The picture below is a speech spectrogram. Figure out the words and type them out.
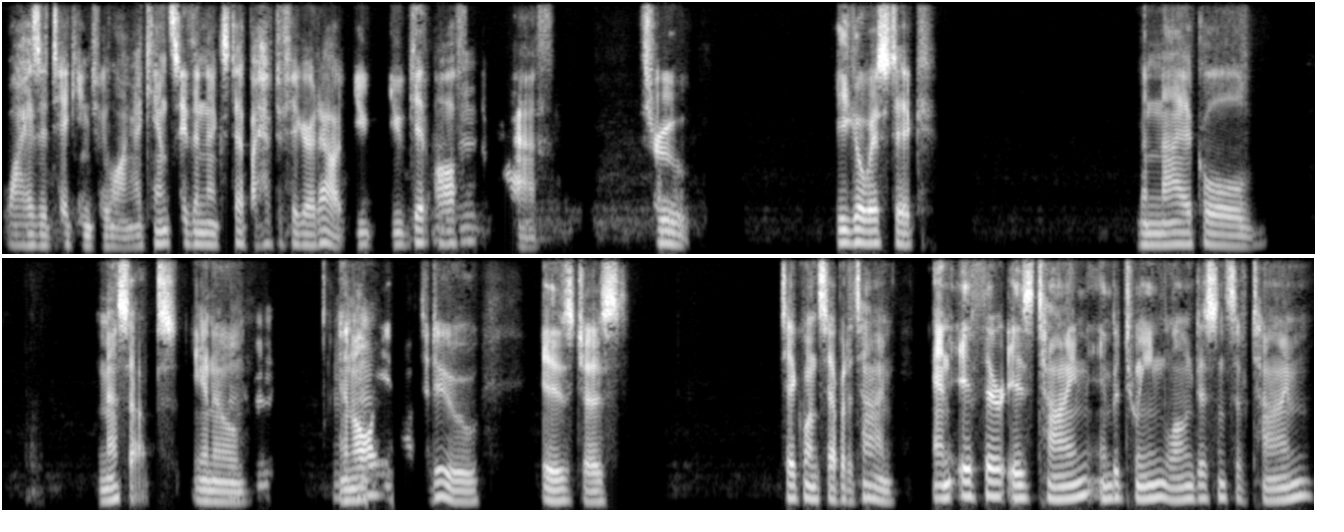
why is it taking too long i can't see the next step i have to figure it out you you get mm-hmm. off the path through egoistic maniacal mess ups, you know. Mm-hmm. Mm-hmm. And all mm-hmm. you have to do is just take one step at a time. And if there is time in between, long distance of time,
